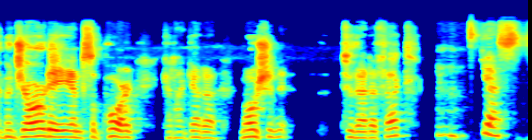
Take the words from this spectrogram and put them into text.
a majority in support. Can I get a motion to that effect? yes.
